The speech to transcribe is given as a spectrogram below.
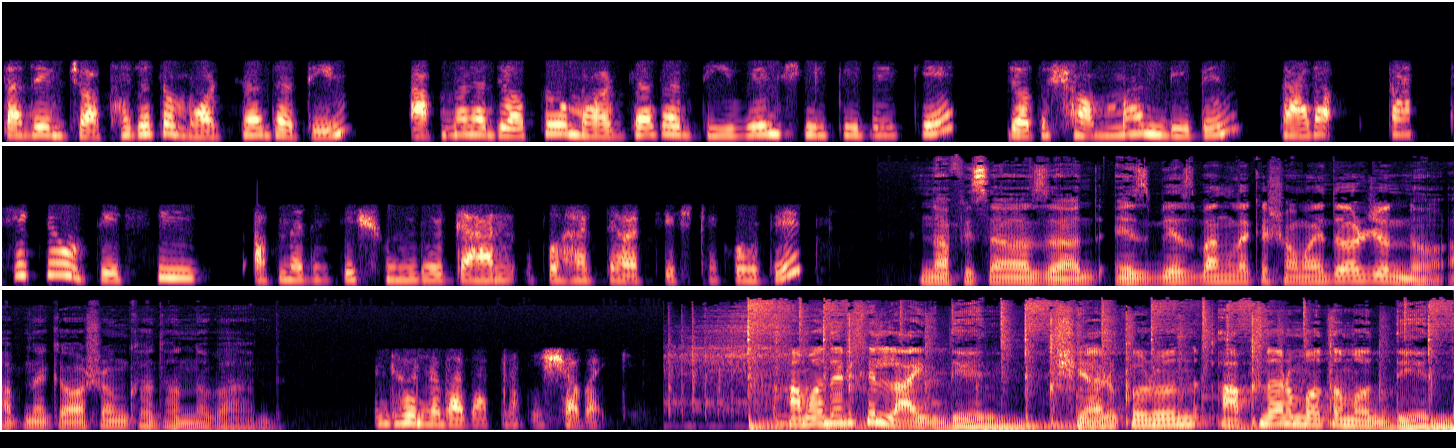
তাদের যথাযথ মর্যাদা দিন। আপনারা যত মর্যাদা দিবেন শিল্পীদেরকে যত সম্মান দিবেন তারা তার থেকেও বেশি আপনাদেরকে সুন্দর গান উপহার দেওয়ার চেষ্টা করবে। নাফিসা আজাদ এসবিএস বাংলাকে সময় দেওয়ার জন্য আপনাকে অসংখ্য ধন্যবাদ। ধন্যবাদ আপনাদের সবাইকে। আমাদেরকে লাইক দিন শেয়ার করুন আপনার মতামত দিন।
